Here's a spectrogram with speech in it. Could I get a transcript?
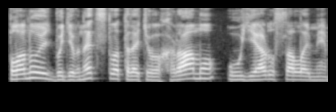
планують будівництво третього храму у Єрусалимі.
